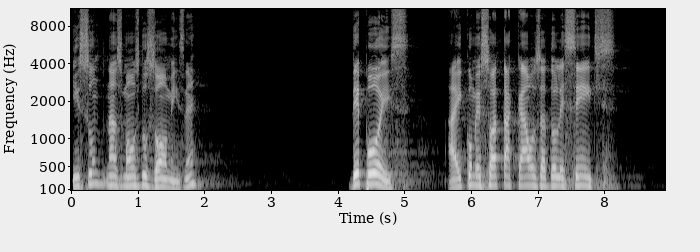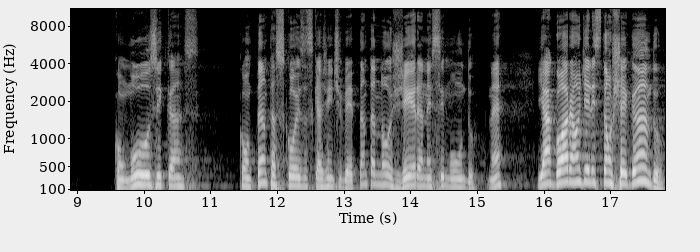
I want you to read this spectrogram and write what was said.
Isso nas mãos dos homens, né? Depois, aí começou a atacar os adolescentes com músicas, com tantas coisas que a gente vê, tanta nojeira nesse mundo, né? E agora onde eles estão chegando?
